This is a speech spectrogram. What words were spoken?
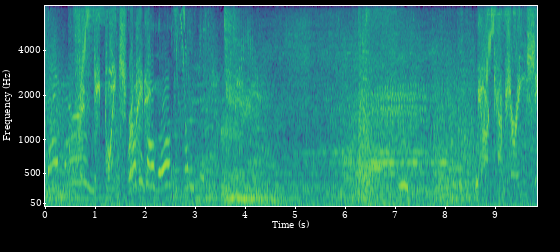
Fifty points remaining. We are capturing C.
